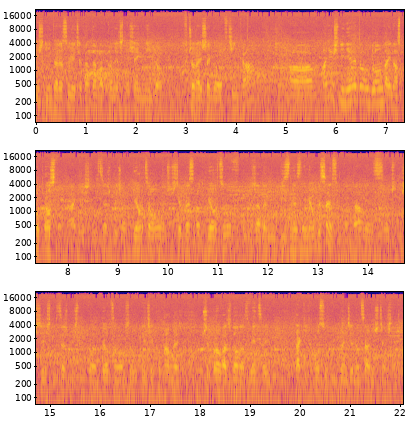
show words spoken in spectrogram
Jeśli interesuje Cię ten temat, koniecznie sięgnij do wczorajszego odcinka. A, a jeśli nie, to oglądaj nas po prostu, tak? Jeśli chcesz być odbiorcą, oczywiście bez odbiorców żaden biznes nie miałby sensu, prawda? Więc oczywiście jeśli chcesz być tylko odbiorcą, absolutnie Cię kochamy, przyprowadź do nas więcej takich osób i będziemy cali szczęśliwi.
